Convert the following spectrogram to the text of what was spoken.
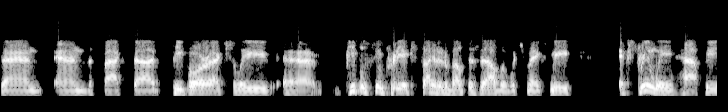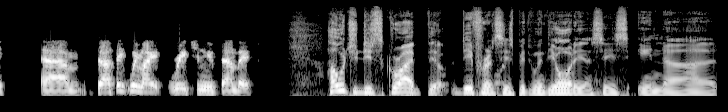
and and the fact that people are actually uh, people seem pretty excited about this album, which makes me extremely happy. Um, so I think we might reach a new fan base. How would you describe the differences between the audiences in uh,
